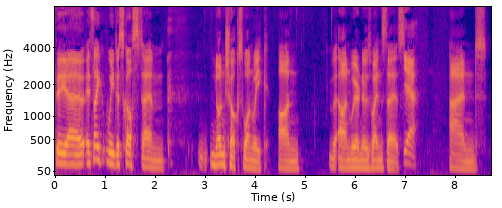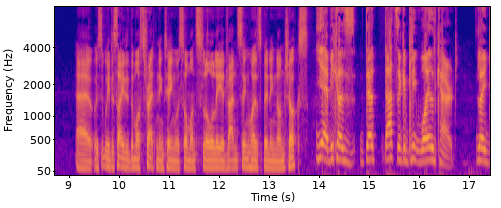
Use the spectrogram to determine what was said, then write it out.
The uh, it's like we discussed um, nunchucks one week on on Weird News Wednesdays, Yeah. and uh, was, we decided the most threatening thing was someone slowly advancing while spinning nunchucks. Yeah, because that that's a complete wild card. Like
